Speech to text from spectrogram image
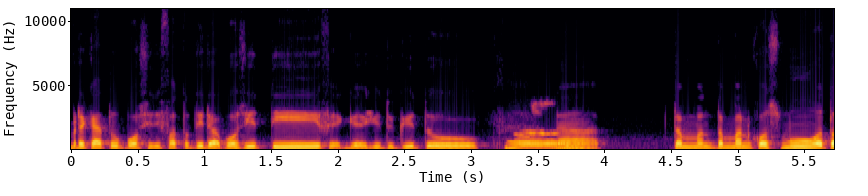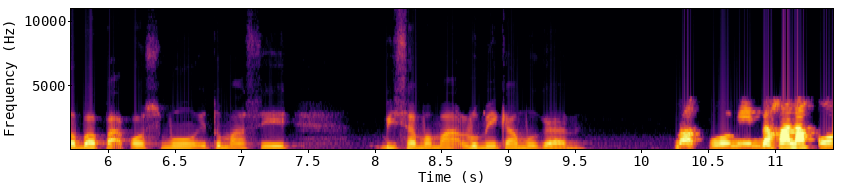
mereka tuh positif atau tidak positif kayak gitu-gitu hmm. nah teman-teman kosmu atau bapak kosmu itu masih bisa memaklumi kamu kan maklumin bahkan aku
